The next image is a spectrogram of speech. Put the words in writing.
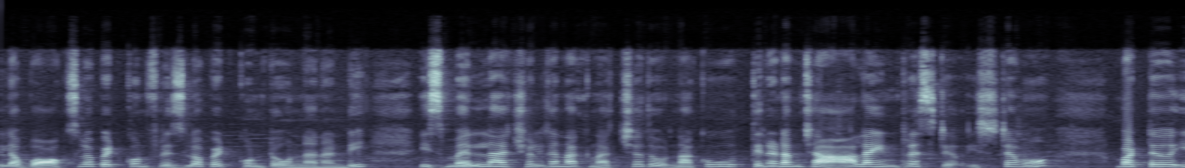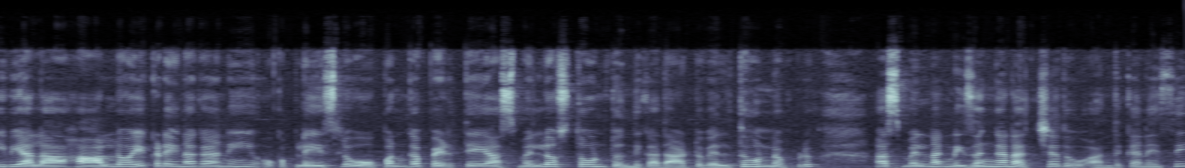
ఇలా బాక్స్లో పెట్టుకొని ఫ్రిడ్జ్లో పెట్టుకుంటూ ఉన్నానండి. ఈ స్మెల్ యాక్చువల్గా నాకు నచ్చదు. నాకు తినడం చాలా ఇంట్రెస్ట్ ఇష్టము. బట్ ఇవి అలా హాల్లో ఎక్కడైనా కానీ ఒక ప్లేస్లో ఓపెన్గా పెడితే ఆ స్మెల్ వస్తూ ఉంటుంది కదా అటు వెళ్తూ ఉన్నప్పుడు. ఆ స్మెల్ నాకు నిజంగా నచ్చదు. అందుకనేసి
